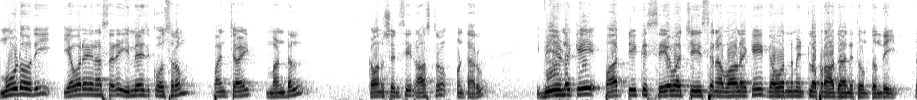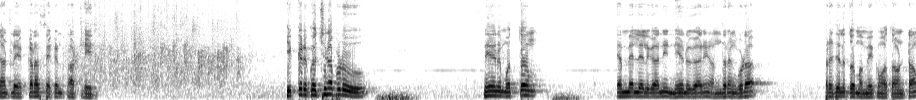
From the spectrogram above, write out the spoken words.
మూడోది ఎవరైనా సరే ఇమేజ్ కోసరం పంచాయత్ మండల్ కాన్స్టిట్యున్సీ రాష్ట్రం ఉంటారు. వీళ్ళకే పార్టీకి సేవ చేసిన వాళ్ళకే గవర్నమెంట్లో ప్రాధాన్యత ఉంటుంది. దాంట్లో ఎక్కడ సెకండ్ థాట్ లేదు. ఇక్కడికి వచ్చినప్పుడు నేను మొత్తం ఎమ్మెల్యేలు కానీ నేను కానీ అందరం కూడా ప్రజలతో మమేకం అవుతూ ఉంటాం.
